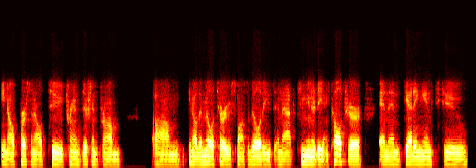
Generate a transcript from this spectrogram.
you know, personnel to transition from, um, you know, their military responsibilities in that community and culture, and then getting into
